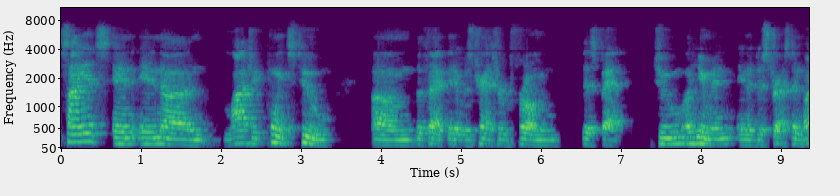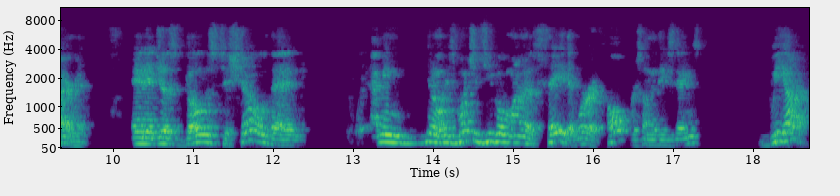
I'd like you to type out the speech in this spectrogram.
science and and uh, logic points to um, the fact that it was transferred from this bat to a human in a distressed environment, and it just goes to show that. I mean, you know, as much as you don't want to say that we're at fault for some of these things, we are.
